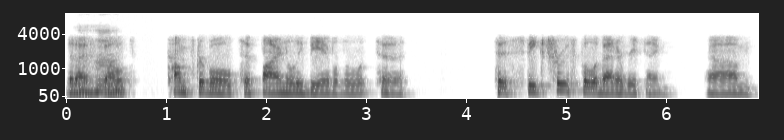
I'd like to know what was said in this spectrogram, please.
that mm-hmm. I felt comfortable to finally be able to, to, to speak truthful about everything. Um,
